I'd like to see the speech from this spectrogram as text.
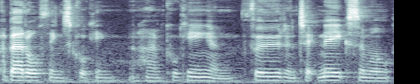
about all things cooking and home cooking and food and techniques. And we'll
